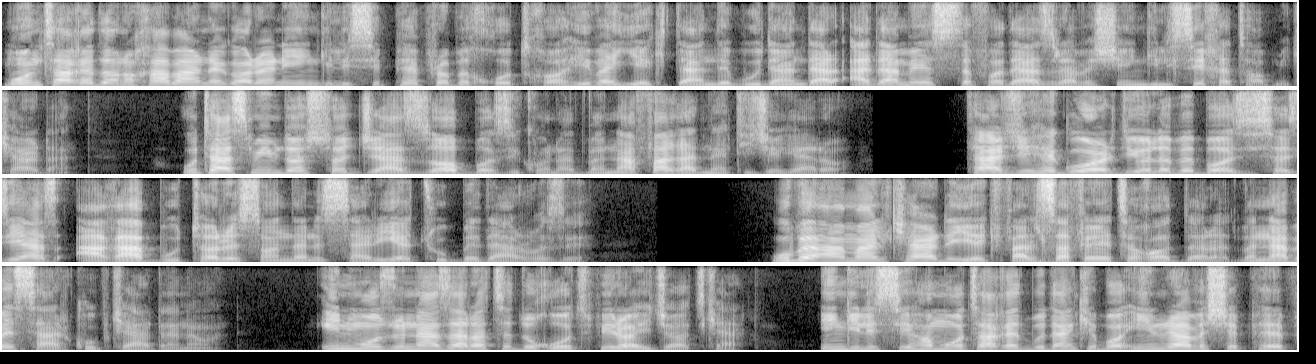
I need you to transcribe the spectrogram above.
منتقدان و خبرنگاران انگلیسی پپ را به خودخواهی و یک دنده بودن در عدم استفاده از روش انگلیسی خطاب می کردند. او تصمیم داشت تا جذاب بازی کند و نه فقط نتیجه گرا. ترجیح گواردیولا به بازیسازی از عقب بود تا رساندن سریع توپ به دروازه. او به عملکرد یک فلسفه اعتقاد دارد و نه به سرکوب کردن آن. این موضوع نظرات دو قطبی را ایجاد کرد. انگلیسی ها معتقد بودند که با این روش پپ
